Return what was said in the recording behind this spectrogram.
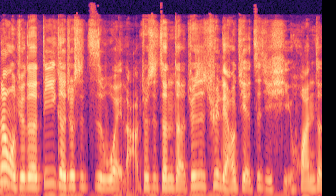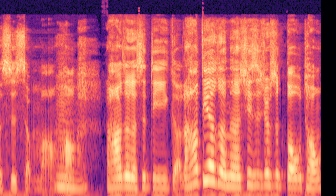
那我觉得第一个就是自慰啦，就是真的就是去了解自己喜欢的是什么，哈、嗯。然后这个是第一个，然后第二个呢，其实就是沟通。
